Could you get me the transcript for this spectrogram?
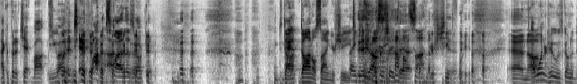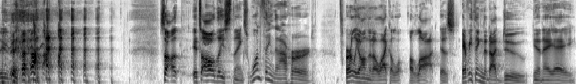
I can put a check box. You can put a check box by this. Okay. Don, Don will sign your sheet. Thank you. I appreciate that. I'll that. sign your sheet for you. And I um, wondered who was going to do that. So uh, it's all these things. One thing that I heard early on that I like a, a lot is everything that I do in AA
